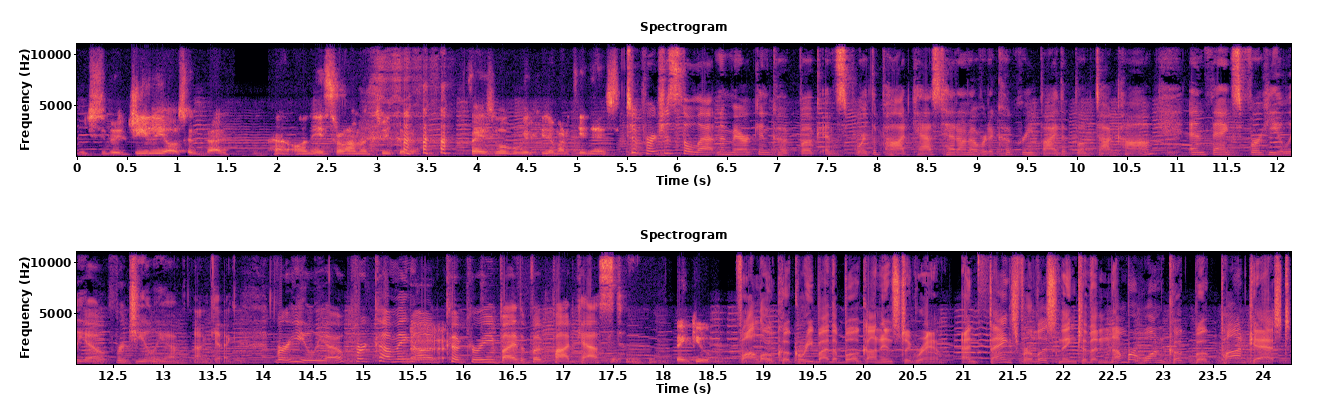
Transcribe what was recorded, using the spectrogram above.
which is Virgilio Central on Instagram and Twitter. Facebook, Virgilio Martinez. To purchase the Latin American cookbook and support the podcast, head on over to cookerybythebook.com. And thanks for Helio, Virgilio, no, I'm kidding, Virgilio, for coming on Cookery by the Book podcast. Thank you. Follow Cookery by the Book on Instagram. And thanks for listening to the number one cookbook podcast,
